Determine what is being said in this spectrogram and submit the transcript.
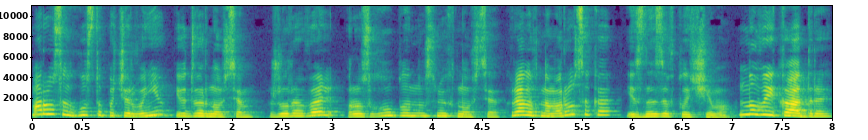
Марусик густо почервонів і відвернувся. Журавель розгублено всміхнувся, глянув на Марусика і знизив плечима. Нові кадри,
